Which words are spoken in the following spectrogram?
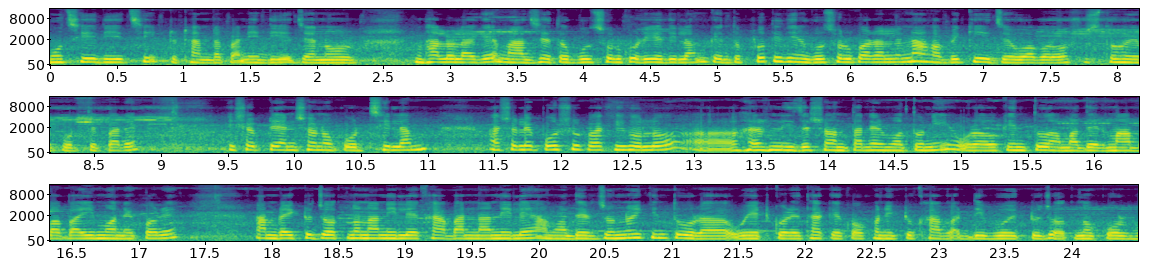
মুছিয়ে দিয়েছি, একটু ঠান্ডা পানি দিয়ে যেন ওর ভালো লাগে। মাঝে তো গোসল করিয়ে দিলাম, কিন্তু প্রতিদিন গোসল করালে না হবে কি যে ও আবার অসুস্থ হয়ে পড়তে পারে। এসব টেনশনও করছিলাম। আসলে পশু পাখি হলো নিজের সন্তানের মতনই, ওরাও কিন্তু আমাদের মা বাবাই মনে করে। আমরা একটু যত্ন না নিলে, খাবার না নিলে আমাদের জন্যই কিন্তু ওরা ওয়েট করে থাকে, কখন একটু খাবার দিব, একটু যত্ন করব।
